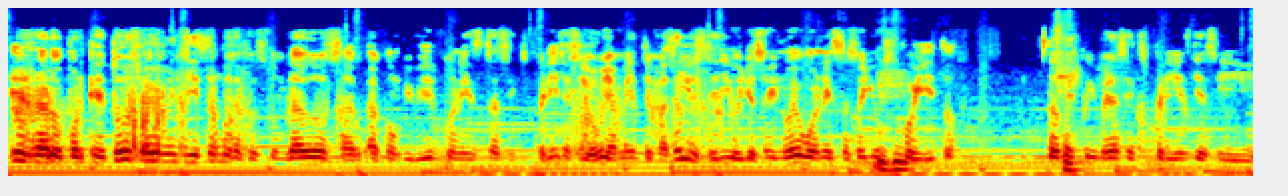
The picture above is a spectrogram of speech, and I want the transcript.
Es raro porque todos obviamente ya estamos acostumbrados a, a convivir con estas experiencias y obviamente más ellos te digo, yo soy nuevo en esto, soy un pollito. Son Sí. mis primeras experiencias y,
